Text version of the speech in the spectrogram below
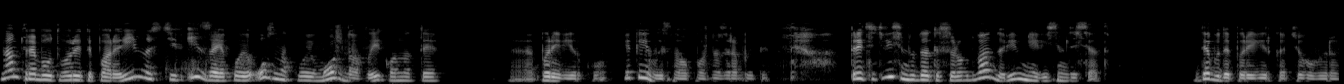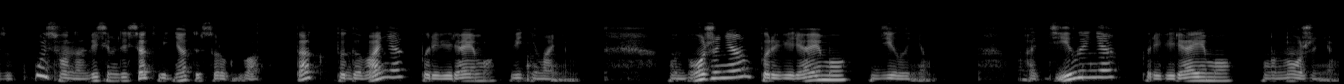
нам треба утворити пари рівності, і за якою ознакою можна виконати е, перевірку. Який висновок можна зробити? 38 додати 42 дорівнює 80. Де буде перевірка цього виразу? Ось вона, 80 відняти 42. Так, додавання перевіряємо відніманням. Множення перевіряємо діленням. А ділення перевіряємо множенням.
